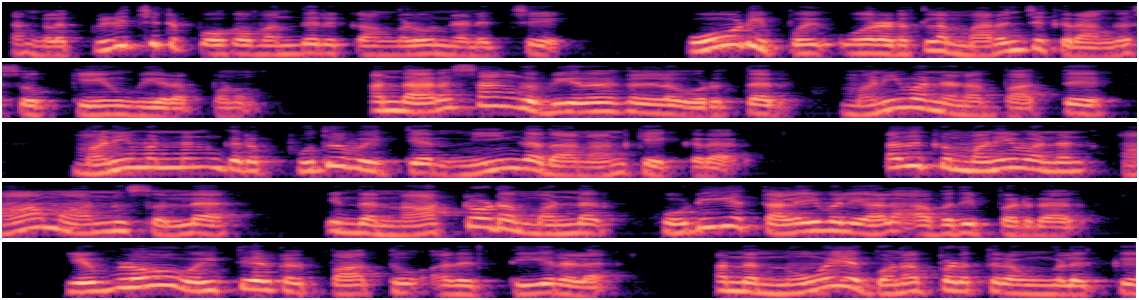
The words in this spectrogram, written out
தங்களை பிடிச்சிட்டு போக வந்திருக்காங்களோன்னு நினைச்சு ஓடி போய் ஒரு இடத்துல மறைஞ்சுக்கிறாங்க சொக்கியும் வீரப்பனும். அந்த அரசாங்க வீரர்கள்ல ஒருத்தர் மணிவண்ணனை பார்த்து மணிவண்ணன்கிற புது வைத்தியர் நீங்க தானான்னு கேட்கிறார். அதுக்கு மணிவண்ணன் ஆமான்னு சொல்ல இந்த நாட்டோட மன்னர் கொடிய தலைவலியால அவதிப்படுறார். எவ்வளோ வைத்தியர்கள் பார்த்தோ அது தீரல. அந்த நோயை குணப்படுத்துறவங்களுக்கு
